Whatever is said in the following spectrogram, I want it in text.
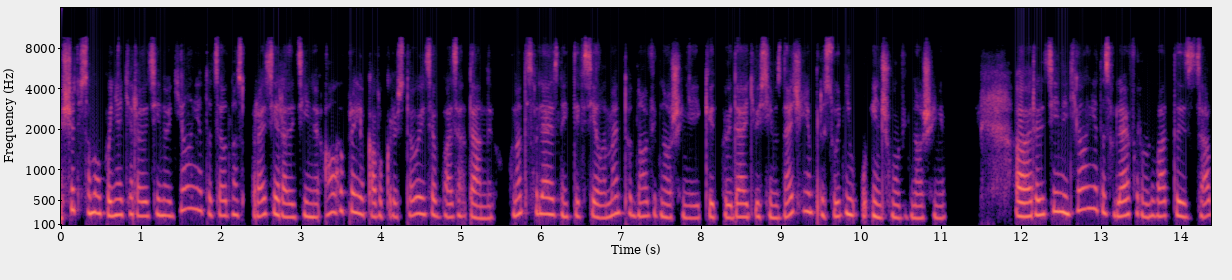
Щодо самого поняття реляційного ділення, то це одна з операцій реляційної алгебри, яка використовується в базах даних. Вона дозволяє знайти всі елементи одного відношення, які відповідають усім значенням, присутнім у іншому відношенні. Реляційне ділення дозволяє формулювати е,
